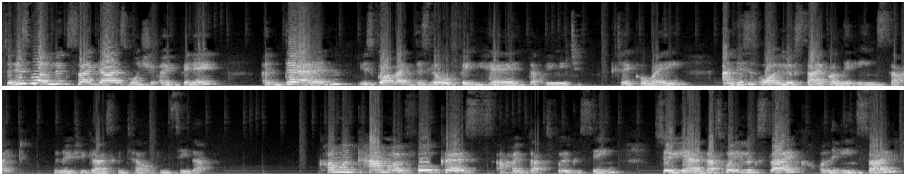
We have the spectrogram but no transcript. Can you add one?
So this is what it looks like guys once you open it and then it's got like this little thing here that we need to take away. And this is what it looks like on the inside. I don't know if you guys can tell can see that. Come on camera focus. I hope that's focusing. So yeah that's what it looks like on the inside.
